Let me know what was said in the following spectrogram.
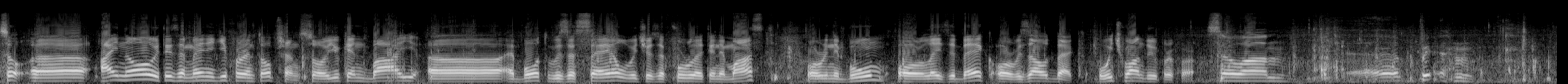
So uh, I know it is a many different options. So you can buy uh, a boat with a sail, which is a furlet in a mast, or in a boom, or lazy bag, or without back. Which one do you prefer? So, um, uh,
